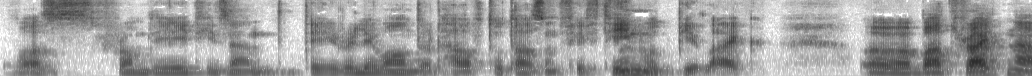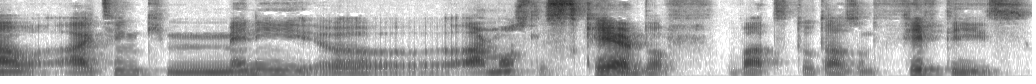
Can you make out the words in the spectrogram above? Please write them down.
was from the 80s, and they really wondered how 2015 would be like. Uh, but right now, I think many uh, are mostly scared of what 2050s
